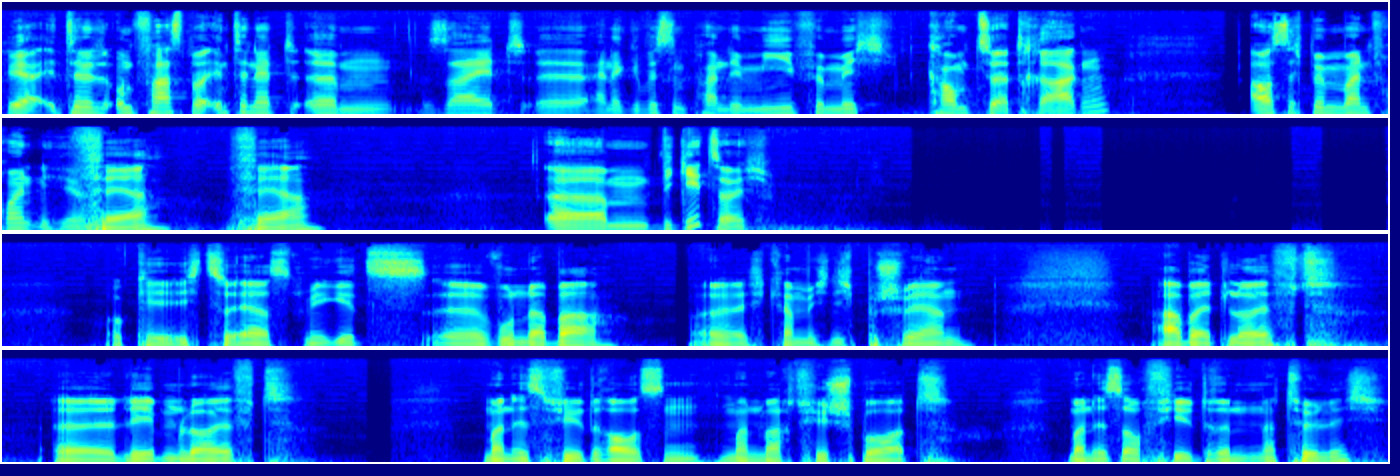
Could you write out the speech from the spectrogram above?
Ja, Internet unfassbar. Internet ähm, seit äh, einer gewissen Pandemie für mich kaum zu ertragen. Außer ich bin mit meinen Freunden hier. Fair, fair. Ähm, wie geht's euch? Okay, ich zuerst. Mir geht's äh, wunderbar. Äh, ich kann mich nicht beschweren. Arbeit läuft, äh, Leben läuft. Man ist viel draußen, man macht viel Sport. Man ist auch viel drin natürlich.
